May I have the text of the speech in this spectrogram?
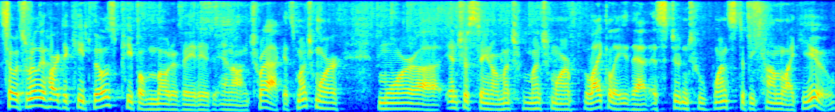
So it's really hard to keep those people motivated and on track. It's much more more uh, interesting or much much more likely that a student who wants to become like you,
